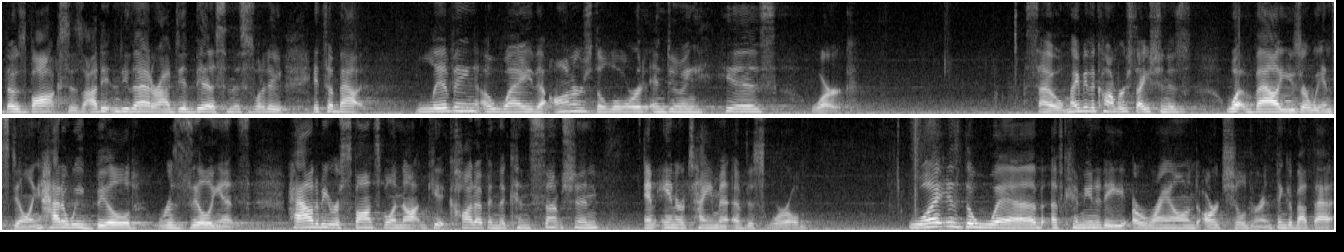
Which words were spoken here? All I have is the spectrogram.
those boxes. I didn't do that, or I did this, and this is what I do. It's about living a way that honors the Lord and doing His work. So maybe the conversation is what values are we instilling? How do we build resilience? How to be responsible and not get caught up in the consumption and entertainment of this world. What is the web of community around our children? Think about that.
